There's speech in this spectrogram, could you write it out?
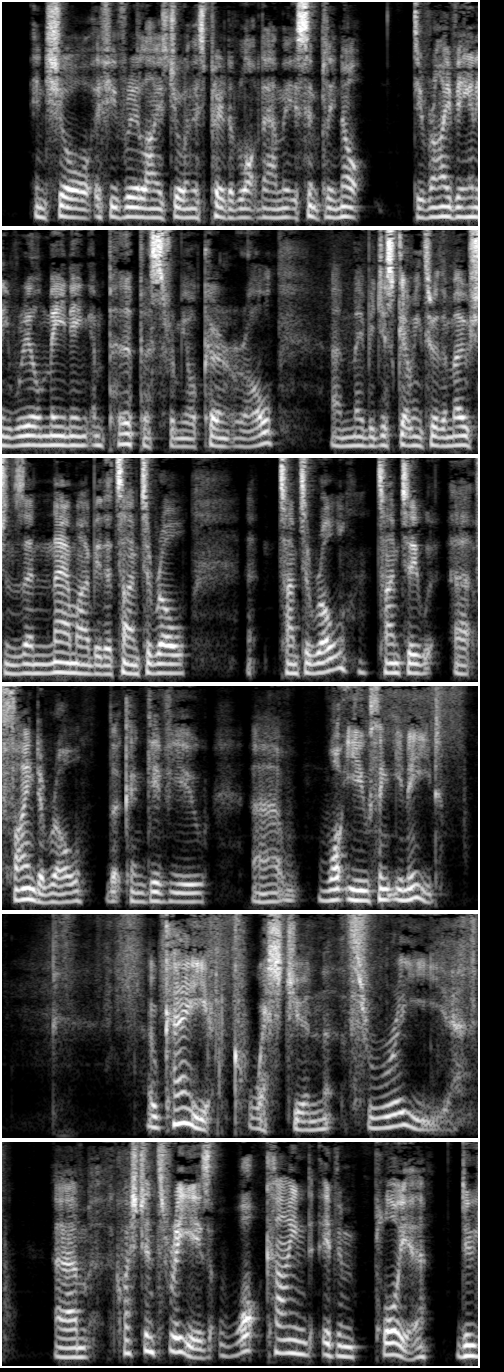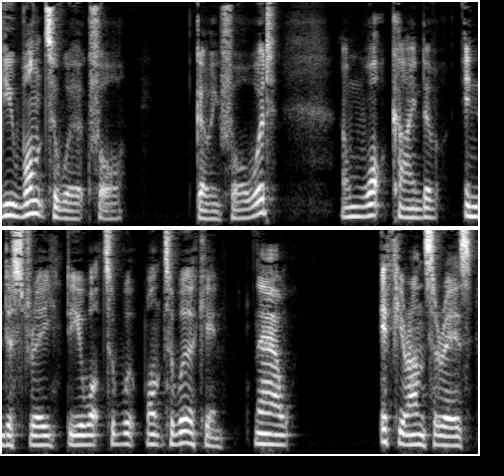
short, if you've realised during this period of lockdown that you're simply not deriving any real meaning and purpose from your current role, and maybe just going through the motions, then now might be the time to roll. Uh, time to roll. Time to uh, find a role that can give you uh, what you think you need. Okay, question three. Um, question three is what kind of employer do you want to work for? Going forward? And what kind of industry do you want to w- want to work in? Now, if your answer is,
